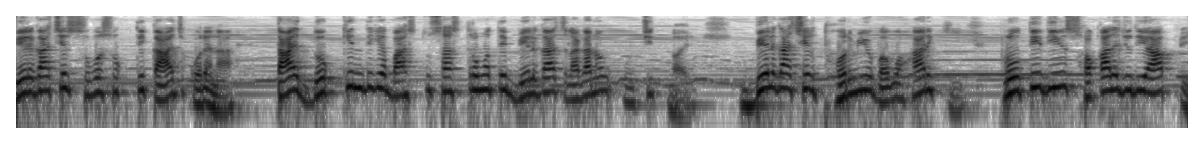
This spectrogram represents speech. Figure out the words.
বেলগাছের শুভ শক্তি কাজ করে না, তাই দক্ষিণ দিকে বাস্তুশাস্ত্র মতে বেলগাছ লাগানো উচিত নয়। বেলগাছের ধর্মীয় ব্যবহার কি? প্রতিদিন সকালে যদি আপনি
